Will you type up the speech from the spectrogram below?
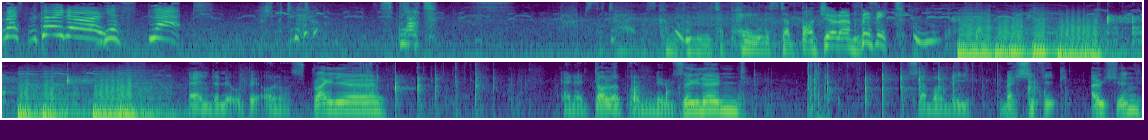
Mashed potato. Yes, splat. Mashed potato? Splat! Perhaps the time has come for me to pay Mr. Bodger a visit. and a little bit on Australia. And a dollop on New Zealand. Some on the Pacific Ocean.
